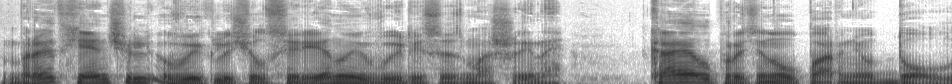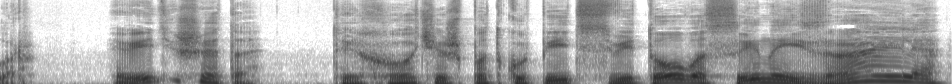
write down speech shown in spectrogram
Брэд Хенчель выключил сирену и вылез из машины. Кайл протянул парню доллар. «Видишь это?» «Ты хочешь подкупить святого сына Израиля?»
